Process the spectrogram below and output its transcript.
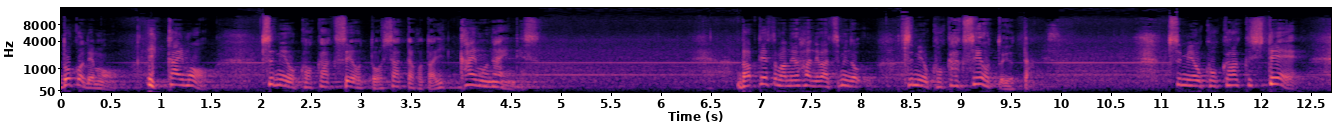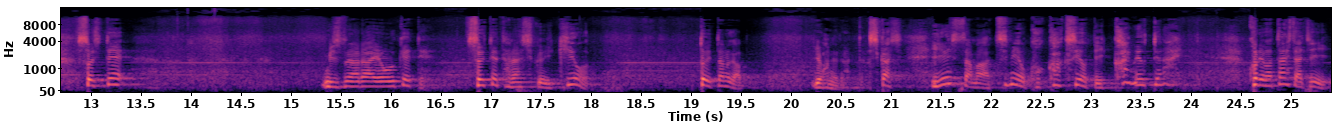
どこでも一回も罪を告白せよとおっしゃったことは一回もないんです。バプテスマのヨハネは罪の罪を告白せよと言ったんです。罪を告白してそして水の洗いを受けてそして正しく生きようと言ったのがヨハネだった。しかしイエス様は罪を告白せよって一回も言ってない。これ私たち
